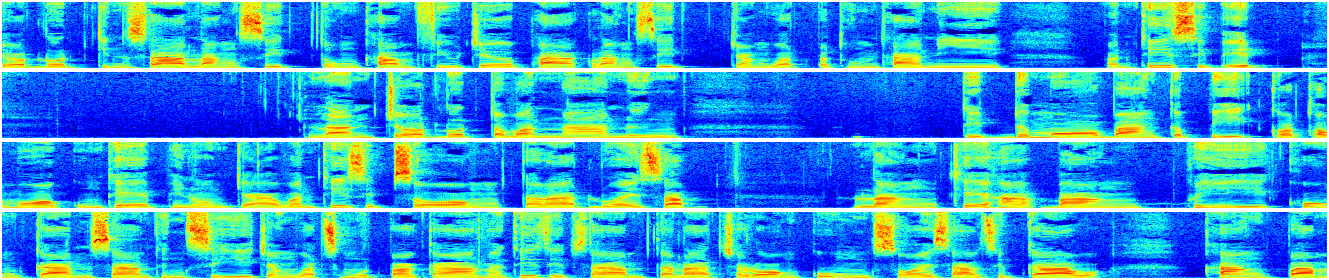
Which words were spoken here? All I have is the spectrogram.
จอดรถกินซ่าลังสิตตรงข้ามฟิวเจอร์พาร์คลังสิตจังหวัดปทุมธานี วันที่ 11 ลานจอดรถตะวันนาหนึ่งติดเดอะมอลล์บางกะปิ กทม กรุงเทพพี่น้องจ๋าวันที่ 12 ตลาดรวยทรัพย์ หลังเคหะบางพลีโครงการ 3-4 จังหวัดสมุทรปราการวันที่ 13 ตลาดฉลองกรุงซอย 39 ข้างปั๊ม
